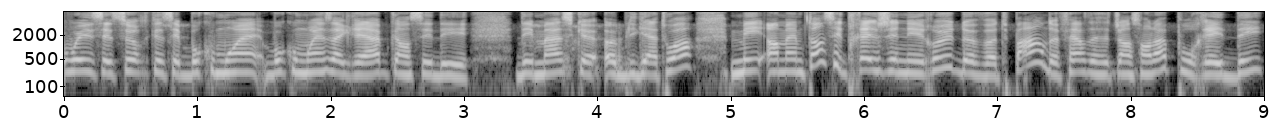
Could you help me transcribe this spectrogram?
Oui, c'est sûr que c'est beaucoup moins, beaucoup moins agréable quand c'est des, des masques obligatoires. Mais en même temps, c'est très généreux de votre part de faire cette chanson-là pour aider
